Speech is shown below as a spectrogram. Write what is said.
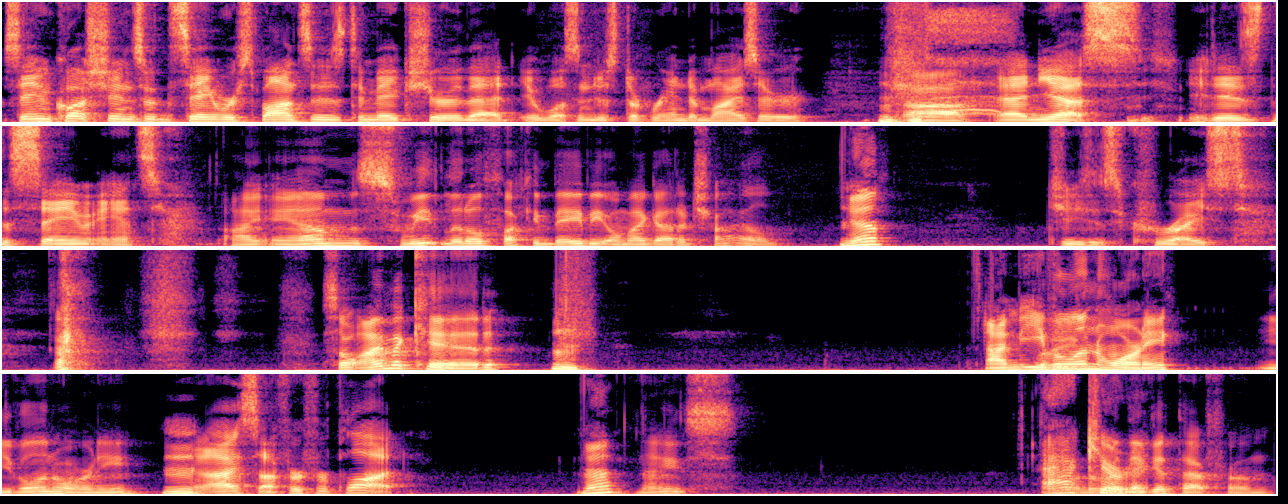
same questions with the same responses to make sure that it wasn't just a randomizer. Ah, And yes, it is the same answer. I am sweet little fucking baby. Oh my god, a child. Yeah. Jesus Christ. So I'm a kid, I'm evil you- and horny. evil and horny. And I suffer for plot. Yeah. Nice. I Where Accurate. they get that from?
